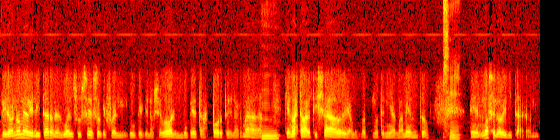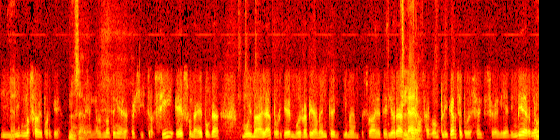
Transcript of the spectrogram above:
Pero no me habilitaron el buen suceso, que fue el buque que lo llevó, el buque de transporte de la Armada, mm. que no estaba artillado, digamos, no, tenía armamento. Sí. Eh, no se lo habilitaron y no sabe por qué. No sabe. Eh, no, tenía registro. Sí, es una época muy mala porque muy rápidamente el clima empezó a deteriorarse, claro. a complicarse porque se, venía el invierno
